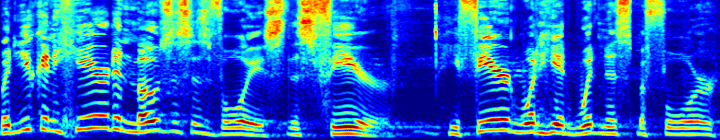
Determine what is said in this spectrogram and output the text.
But you can hear it in Moses' voice, this fear. He feared what he had witnessed before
